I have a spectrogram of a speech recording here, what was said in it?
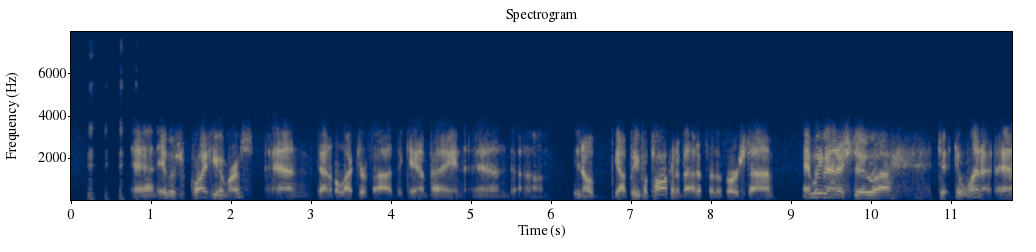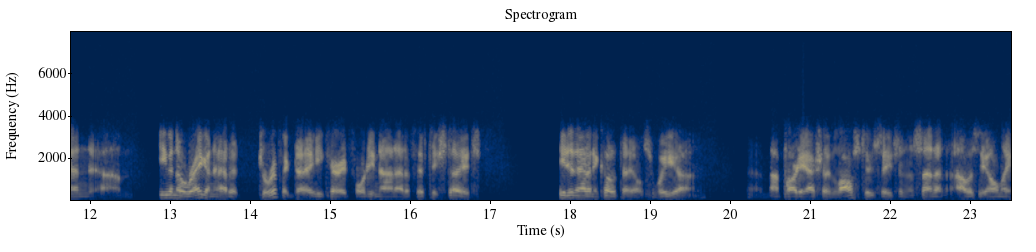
and it was quite humorous and kind of electrified the campaign and, um, you know, got people talking about it for the first time. And we managed to, uh, to, to win it. And um, even though Reagan had a terrific day, he carried 49 out of 50 states he didn't have any coattails. We, uh, uh, my party actually lost two seats in the Senate. I was the only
